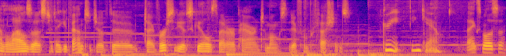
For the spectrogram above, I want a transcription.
and allows us to take advantage of the diversity of skills that are apparent amongst the different professions. Great, thank you. Thanks, Melissa.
